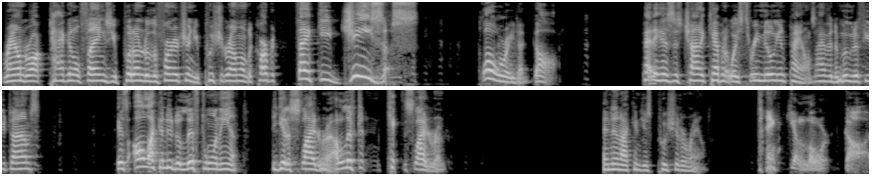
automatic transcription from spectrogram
round octagonal things you put under the furniture and you push it around on the carpet. Thank you, Jesus. Glory to God. Patty has this china cabinet weighs three million pounds. I have had to move it a few times. It's all I can do to lift one end to get a slider under. I lift it and kick the slider under and then I can just push it around. Thank you, Lord God.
